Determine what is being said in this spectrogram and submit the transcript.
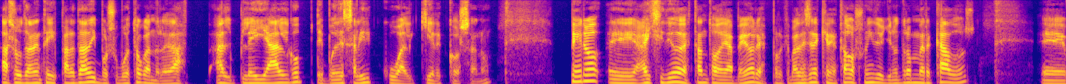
absolutamente disparatada y por supuesto cuando le das al play a algo te puede salir cualquier cosa, ¿no? Pero eh, hay sitios donde están todavía peores, porque parece ser que en Estados Unidos y en otros mercados eh,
